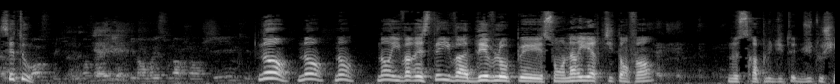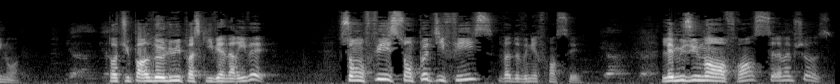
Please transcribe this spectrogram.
C'est tout. Non, non, non, non, il va rester, il va développer son arrière-petit-enfant, ne sera plus du tout chinois. Toi, tu parles de lui parce qu'il vient d'arriver. Son fils, son petit-fils va devenir français. Les musulmans en France, c'est la même chose.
